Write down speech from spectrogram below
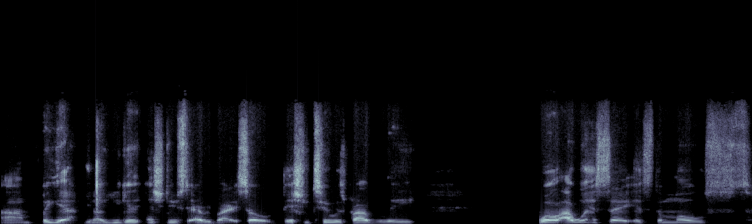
Um, but yeah, you know, you get introduced to everybody. So issue two is probably, well, I wouldn't say it's the most,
